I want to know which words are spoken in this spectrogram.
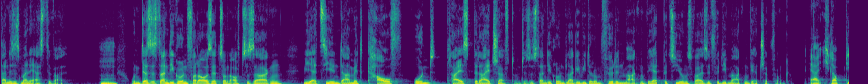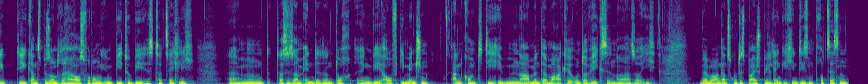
dann ist es meine erste Wahl. Mhm. Und das ist dann die Grundvoraussetzung auch zu sagen, wir erzielen damit Kauf- und Preisbereitschaft. Und das ist dann die Grundlage wiederum für den Markenwert beziehungsweise für die Markenwertschöpfung. Ja, ich glaube, die, die ganz besondere Herausforderung im B2B ist tatsächlich, ähm, dass es am Ende dann doch irgendwie auf die Menschen ankommt, die im Namen der Marke unterwegs sind. Ne? Also ich, wir haben ein ganz gutes Beispiel, denke ich, in diesen Prozessen.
